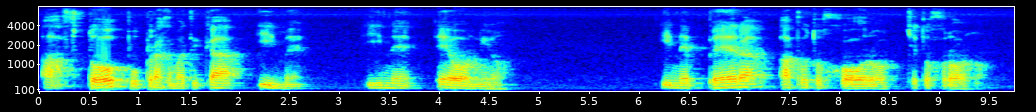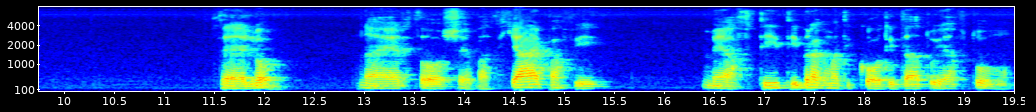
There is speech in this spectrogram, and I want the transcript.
Αυτό που πραγματικά είμαι είναι αιώνιο. Είναι πέρα από το χώρο και το χρόνο. Θέλω να έρθω σε βαθιά επαφή με αυτή την πραγματικότητα του εαυτού μου.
